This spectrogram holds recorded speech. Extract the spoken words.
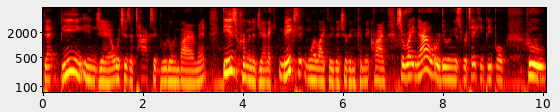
that being in jail, which is a toxic, brutal environment, is criminogenic, makes it more likely that you're going to commit crime. So right now, what we're doing is we're taking people who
